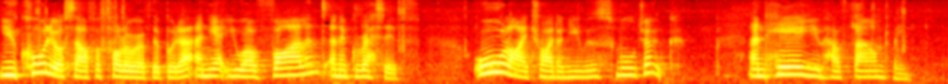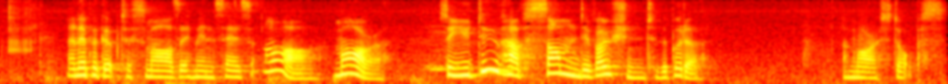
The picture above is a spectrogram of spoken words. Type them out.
you call yourself a follower of the Buddha, and yet you are violent and aggressive. All I tried on you was a small joke, and here you have bound me. And Upagupta smiles at him and says, Ah, Mara, so you do have some devotion to the Buddha. And Mara stops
